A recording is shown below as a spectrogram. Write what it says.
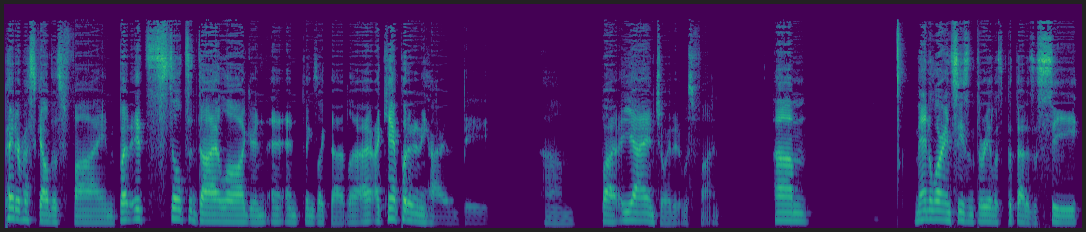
Pedro Pascal does fine, but it's still to dialogue and, and, and things like that. I, I, can't put it any higher than B. Um, but yeah, I enjoyed it. It was fun. Um, Mandalorian season three, let's put that as a C.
